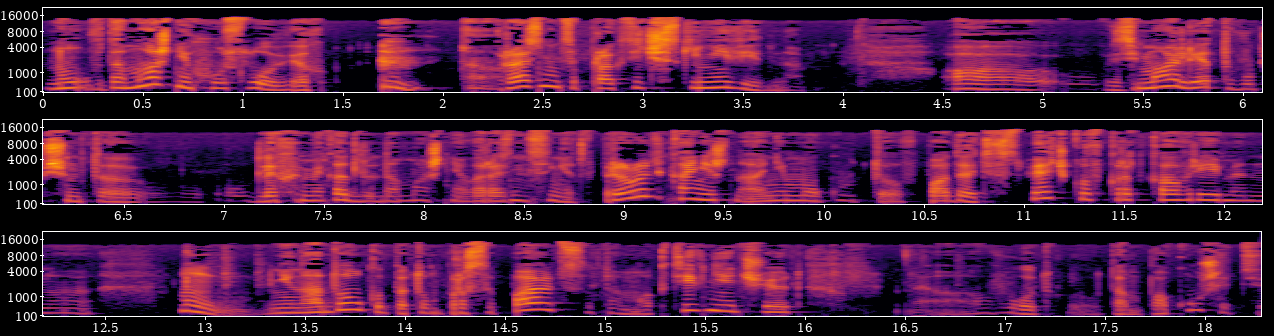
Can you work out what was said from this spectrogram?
Ну, в домашних условиях разницы практически не видно. А зима, лето, в общем-то, для хомяка, для домашнего разницы нет. В природе, конечно, они могут впадать в спячку в кратковременную, ну, ненадолго, потом просыпаются, там активничают, вот, там покушать,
